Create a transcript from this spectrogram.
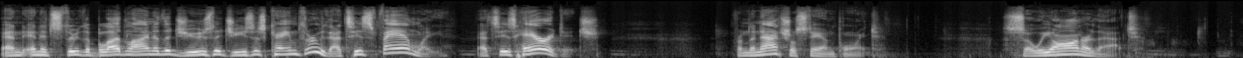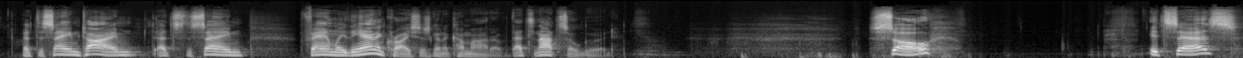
And, and it's through the bloodline of the Jews that Jesus came through. That's his family, that's his heritage from the natural standpoint. So we honor that. At the same time, that's the same family the Antichrist is going to come out of. That's not so good. So, it says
